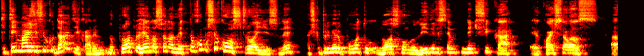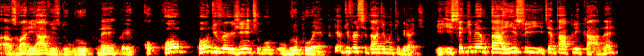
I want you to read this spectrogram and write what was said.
que tem mais dificuldade, cara, no próprio relacionamento. Então, como você constrói isso, né? Acho que o primeiro ponto, nós como líderes temos que identificar é, quais são as, as variáveis do grupo, né? É, quão, quão divergente o, grupo é, porque a diversidade é muito grande. E, e, segmentar isso e tentar aplicar, né?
